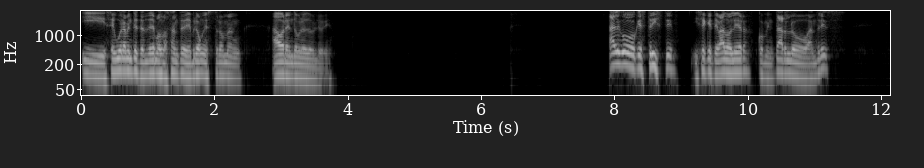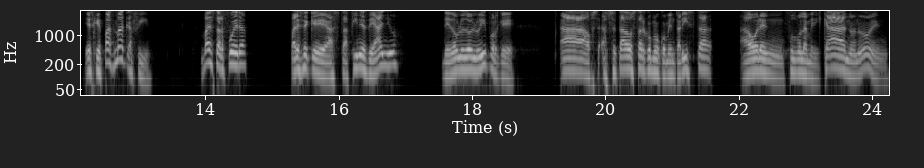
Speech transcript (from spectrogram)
Y seguramente tendremos bastante de Braun Strowman ahora en WWE. Algo que es triste, y sé que te va a doler comentarlo, Andrés, es que Pat McAfee va a estar fuera, parece que hasta fines de año de WWE, porque ha aceptado estar como comentarista ahora en fútbol americano, ¿no? En,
